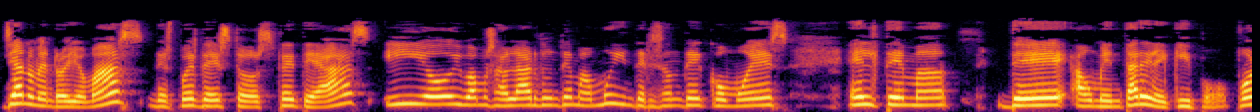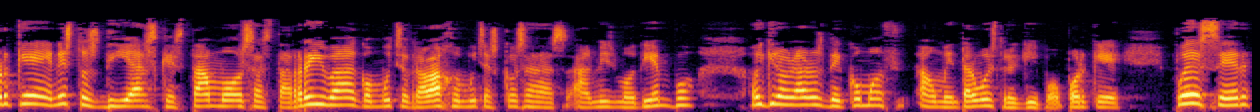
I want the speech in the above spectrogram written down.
ya no me enrollo más después de estos CTAs y hoy vamos a hablar de un tema muy interesante como es el tema de aumentar el equipo, porque en estos días que estamos hasta arriba, con mucho trabajo y muchas cosas al mismo tiempo, hoy quiero hablaros de cómo aumentar vuestro equipo, porque puede ser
